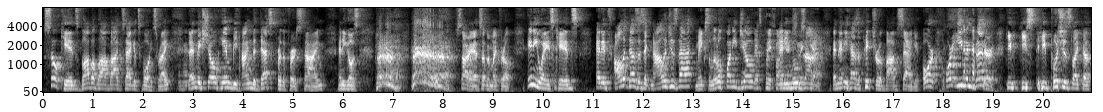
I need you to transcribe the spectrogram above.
"So kids, blah blah blah." Bob Saget's voice, right? Uh-huh. Then they show him behind the desk for the first time, and he goes, "Sorry, I had something in my throat." Anyways, kids. And it's all it does is acknowledges that, makes a little funny joke, that's pretty funny, and he actually, moves on. yeah. And then he has a picture of Bob Saget, or or even better, he he he pushes like a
